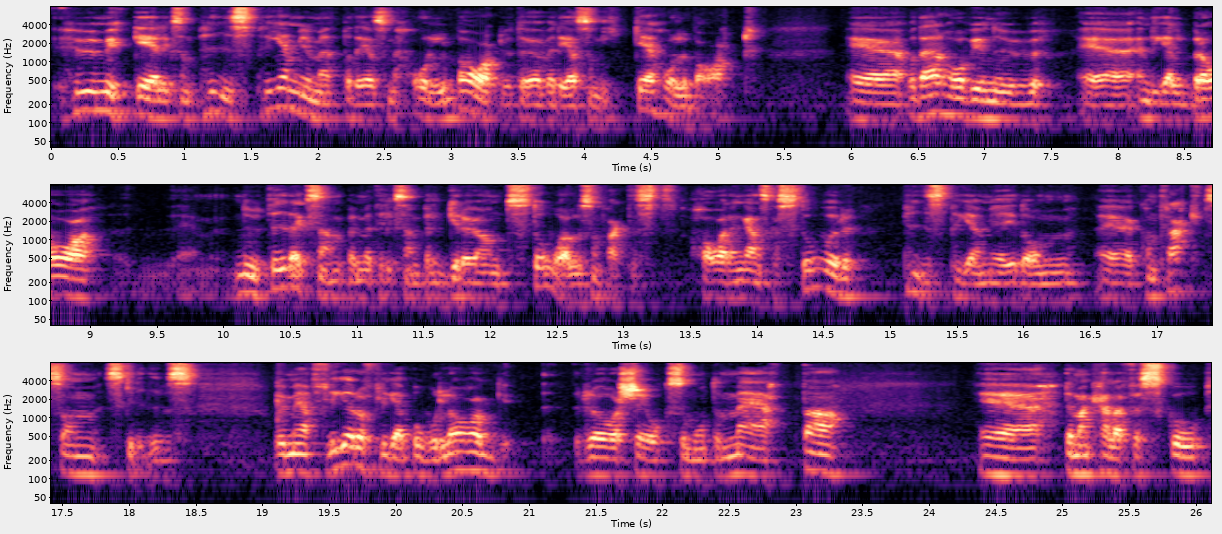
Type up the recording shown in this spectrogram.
hur mycket är liksom prispremiumet på det som är hållbart utöver det som icke är hållbart. Eh, och där har vi ju nu eh, en del bra eh, nutida exempel med till exempel grönt stål som faktiskt har en ganska stor prispremie i de eh, kontrakt som skrivs. Och i och med att fler och fler bolag rör sig också mot att mäta eh, det man kallar för Scope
